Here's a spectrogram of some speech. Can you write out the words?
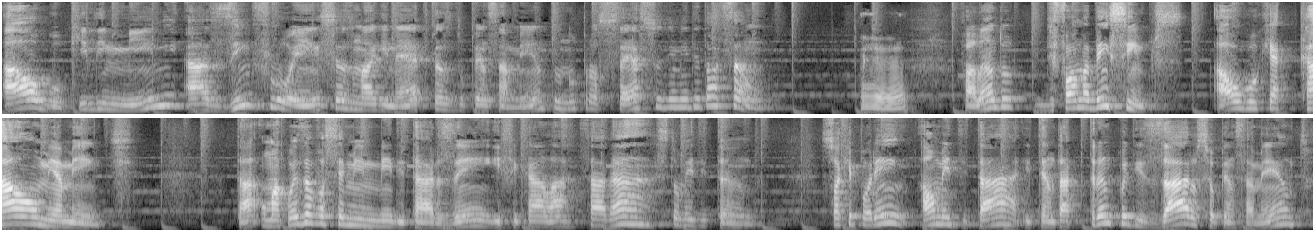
Algo que elimine as influências magnéticas do pensamento no processo de meditação. Uhum. Falando de forma bem simples, algo que acalme a mente. Tá? Uma coisa é você meditar zen e ficar lá, sabe? Ah, estou meditando. Só que, porém, ao meditar e tentar tranquilizar o seu pensamento,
